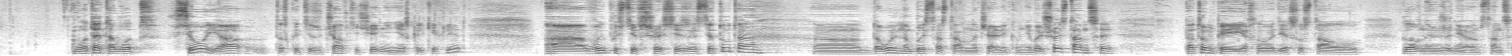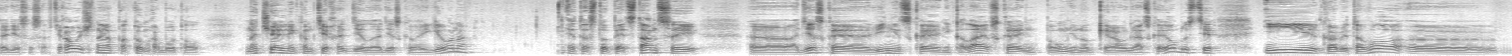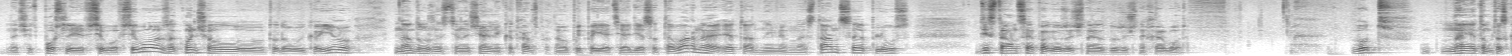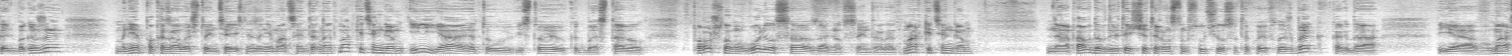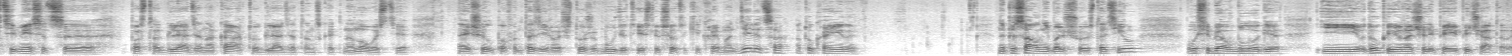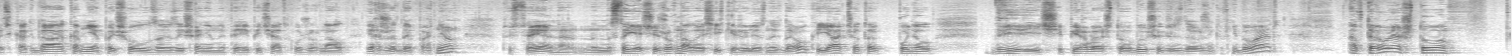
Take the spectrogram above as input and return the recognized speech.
Вот это вот все я, так сказать, изучал в течение нескольких лет. А выпустившись из института, э, довольно быстро стал начальником небольшой станции – Потом переехал в Одессу, стал главным инженером станции Одесса сортировочная. Потом работал начальником тех отдела Одесского региона. Это 105 станций, э, Одесская, Винницкая, Николаевская, по-моему, немного Кировоградской области. И, кроме того, э, значит, после всего-всего закончил трудовую карьеру на должности начальника транспортного предприятия Одесса Товарная. Это одноименная станция плюс дистанция погрузочно-разгрузочных работ. Вот на этом, так сказать, багаже мне показалось, что интереснее заниматься интернет-маркетингом, и я эту историю как бы оставил в прошлом, уволился, занялся интернет-маркетингом. А, правда, в 2014 случился такой флешбэк, когда я в марте месяце, просто глядя на карту, глядя, так сказать, на новости, решил пофантазировать, что же будет, если все-таки Крым отделится от Украины – написал небольшую статью у себя в блоге, и вдруг ее начали перепечатывать. Когда ко мне пришел за разрешением на перепечатку журнал РЖД «Партнер», то есть реально настоящий журнал российских железных дорог, я что-то понял две вещи. Первое, что бывших железнодорожников не бывает, а второе, что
